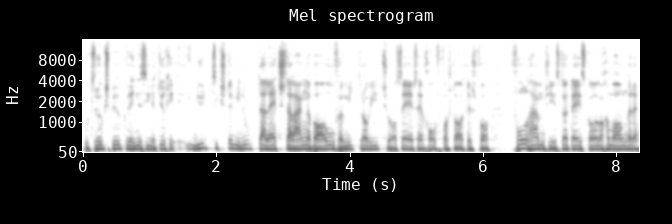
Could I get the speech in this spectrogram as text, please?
Und das Rückspiel gewinnen sie natürlich in 90. Minute, den letzten langen Ball auf Mitrovic, der sehr, sehr kopfballstark ist, von Fulham, schießt dort eins nach dem anderen.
